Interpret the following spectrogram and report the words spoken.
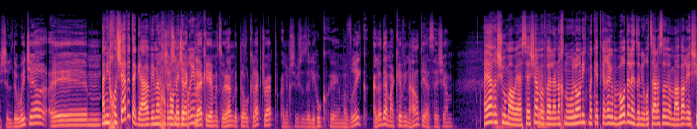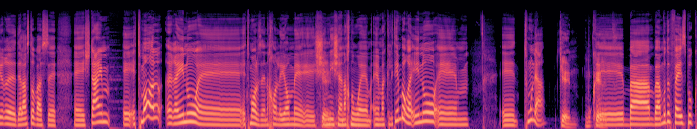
של The Witcher. אמ, אני חושבת, אגב, אם אני אנחנו חושב כבר שג'ק מדברים... בלק יהיה מצוין בתור קלאפטראפ, אני חושב שזה ליהוק אה, מבריק. אני לא יודע מה קווין הארט יעשה שם. היה רשום מה הוא יעשה שם, כן. אבל אנחנו לא נתמקד כרגע בבורדלנדס, אני רוצה לעשות במעבר ישיר The Last of Us 2. אתמול ראינו, אתמול, זה נכון ליום אה, שני שאנחנו אה, אה, מקליטים בו, ראינו תמונה כן, מוכרת. אה, בעמוד הפייסבוק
